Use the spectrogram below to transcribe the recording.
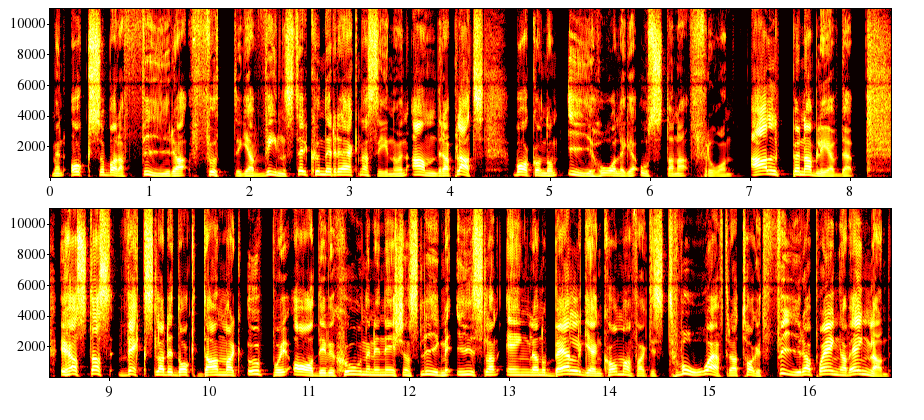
men också bara fyra futtiga vinster kunde räknas in och en andra plats bakom de ihåliga ostarna från Alperna blev det. I höstas växlade dock Danmark upp och i A-divisionen i Nations League med Island, England och Belgien kom man faktiskt tvåa efter att ha tagit fyra poäng av England,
